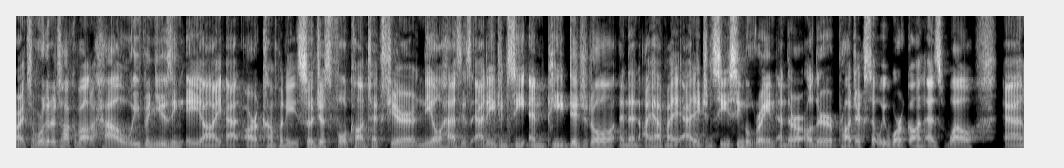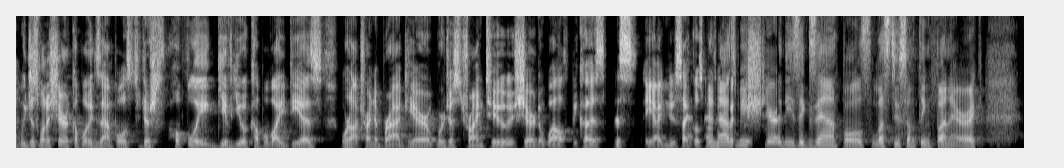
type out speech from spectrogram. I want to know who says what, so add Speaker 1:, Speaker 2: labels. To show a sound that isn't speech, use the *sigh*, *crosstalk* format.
Speaker 1: All right, so we're going to talk about how we've been using AI at our company. So, just full context here Neil has his ad agency, NP Digital, and then I have my ad agency, Single Grain, and there are other projects that we work on as well. And we just want to share a couple of examples to just *laughs* hopefully give you a couple of ideas. We're not trying to brag here, we're just trying to share the wealth because this AI news cycle is
Speaker 2: And as
Speaker 1: quickly.
Speaker 2: we share these examples, let's do something fun, Eric.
